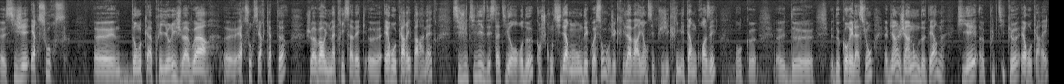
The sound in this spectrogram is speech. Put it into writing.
Euh, si j'ai R source, donc a priori, je vais avoir R source et R capteur. Je vais avoir une matrice avec R au carré paramètres. Si j'utilise des statistiques ordre 2, quand je considère mon nombre d'équations, j'écris la variance et puis j'écris mes termes croisés, donc de, de, corrélation, eh bien j'ai un nombre de termes qui est plus petit que R au carré.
